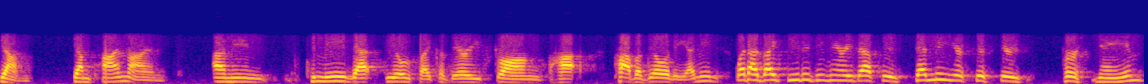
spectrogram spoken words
jump, jump timelines. I mean, to me, that feels like a very strong probability. I mean, what I'd like you to do, Mary Beth, is send me your sister's first name,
